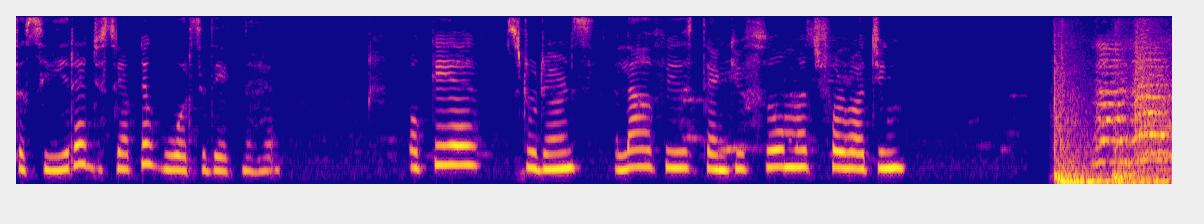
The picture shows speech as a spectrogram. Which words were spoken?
तस्वीर है जिसे आपने गौर से देखना है। ओके स्टूडेंट्स अल्लाह हाफिज़ thank you so much for watching la la.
